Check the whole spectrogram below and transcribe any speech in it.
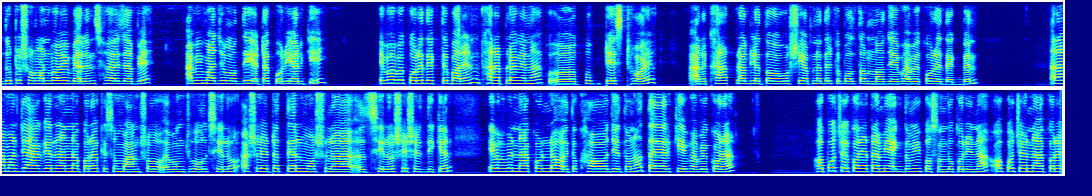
দুটো সমানভাবে ব্যালেন্স হয়ে যাবে। আমি মাঝে মধ্যে এটা করি আর কি। এভাবে করে দেখতে পারেন, খারাপ লাগে না খুব টেস্ট হয়। আর খারাপ লাগলে তো অবশ্যই আপনাদেরকে বলতাম না যে এভাবে করে দেখবেন। আর আমার যে আগের রান্না করা কিছু মাংস এবং ঝোল ছিল, আসলে এটা তেল মশলা ছিল শেষের দিকের এভাবে না করলে হয়তো খাওয়া যেত না, তাই আর কি এভাবে করা অপচয় করাটা আমি একদমই পছন্দ করি না। অপচয় না করে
